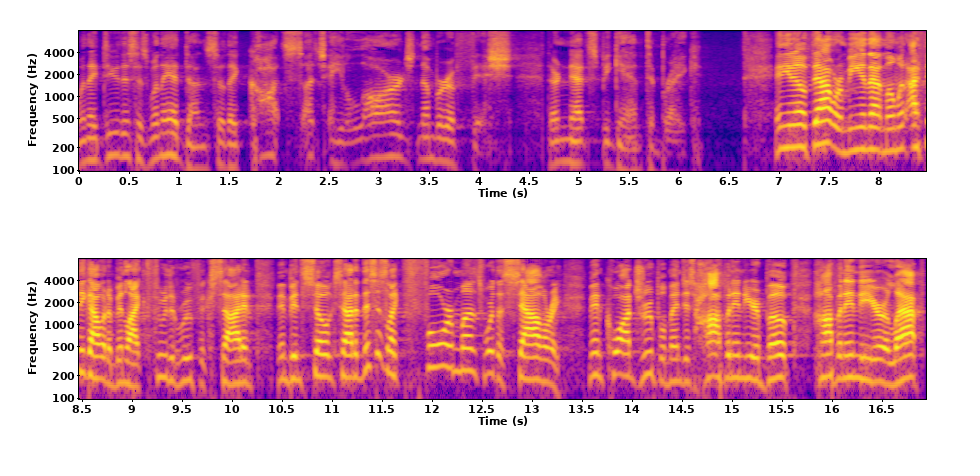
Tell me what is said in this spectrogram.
When they do this is when they had done so, they caught such a large number of fish, their nets began to break. And you know, if that were me in that moment, I think I would have been like through the roof excited and been so excited. This is like four months worth of salary. Man, quadruple, man, just hopping into your boat, hopping into your lap.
